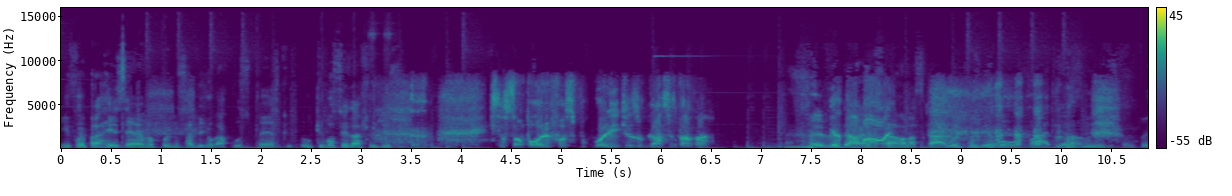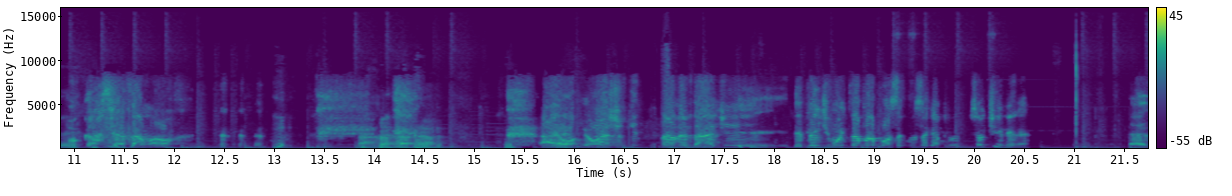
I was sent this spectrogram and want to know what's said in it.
e foi pra reserva por não saber jogar com os pés. O que vocês acham disso? Se o São Paulo fosse pro Corinthians, o Cássio tava. É verdade. mal, hein? Tava lascado. Hoje ele errou várias vezes com o pé. O Cássio ia tá mal. Tá. Ah, eu, eu acho que, na verdade, depende muito da proposta que você quer pro seu time, né? É,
